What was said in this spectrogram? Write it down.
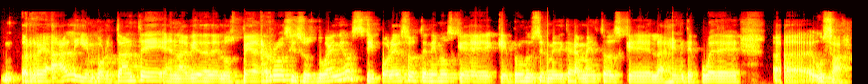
real y importante en la vida de los perros y sus dueños, y por eso tenemos que producir medicamentos que la gente puede uh, usar.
